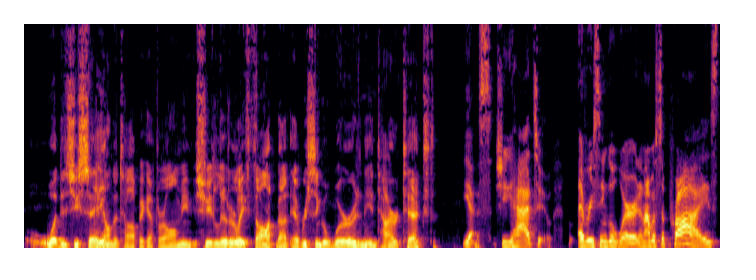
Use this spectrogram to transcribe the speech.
What did she say on the topic after all? I mean, she literally thought about every single word in the entire text. Yes, she had to. Every single word. And I was surprised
